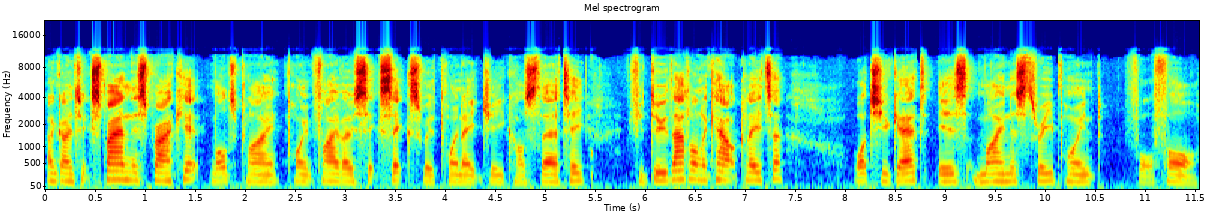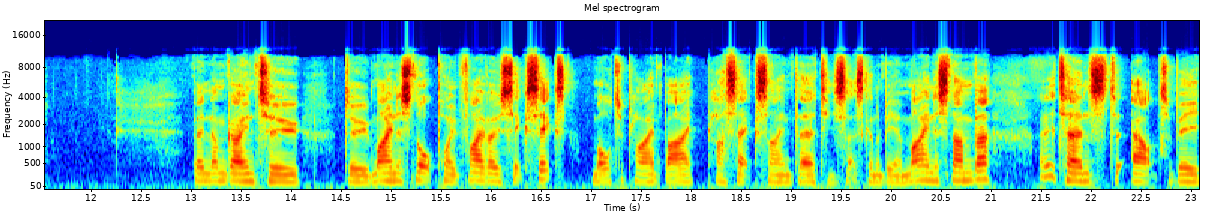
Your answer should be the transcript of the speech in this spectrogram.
I'm going to expand this bracket, multiply 0.5066 with 0.8g cos 30. If you do that on a calculator, what you get is minus 3.44. Then I'm going to do minus 0.5066 multiplied by plus x sine 30. So that's going to be a minus number, and it turns to, out to be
